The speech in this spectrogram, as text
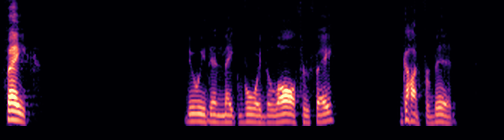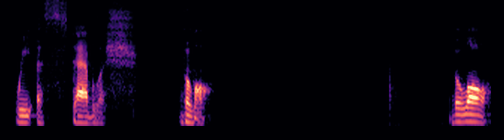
faith. Do we then make void the law through faith? God forbid. We establish the law. The law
